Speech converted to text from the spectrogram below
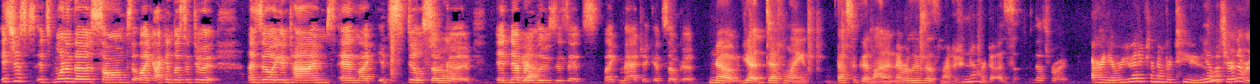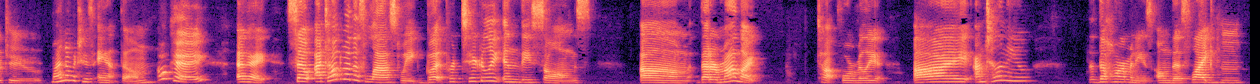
it's just it's one of those songs that like I could listen to it a zillion times and like it's still so Still- good. It never Yeah. loses its like magic. It's so good. no, yeah, definitely. That's a good line. It never loses its magic. It never does. That's right. All right, are we ready for number two? Yeah. What's your number two? My number two is Anthem. Okay. Okay, so I talked about this last week, but particularly in these songs, um, that are my like top four. Really, I I'm telling you, the, the harmonies on this, like Mhm.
